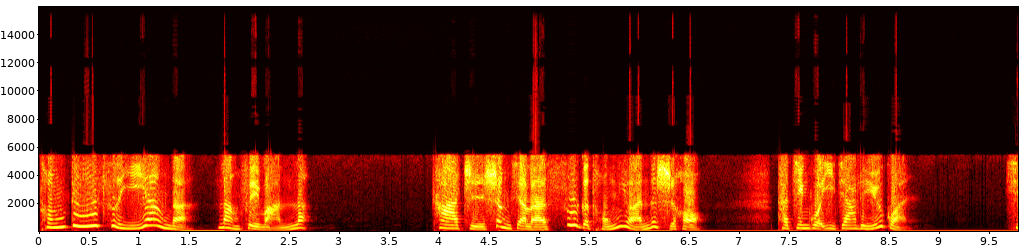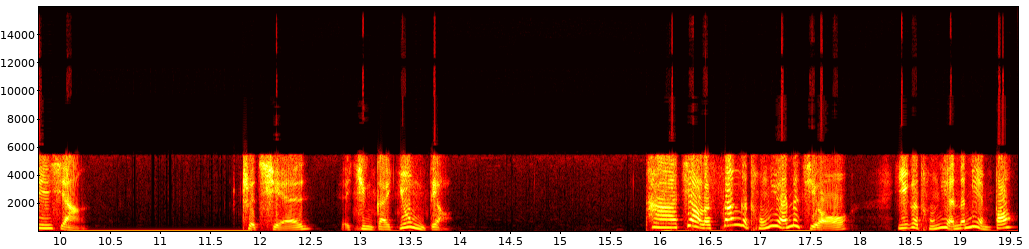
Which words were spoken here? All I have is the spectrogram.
同第一次一样的浪费完了。他只剩下了四个铜元的时候，他经过一家旅馆，心想：这钱应该用掉。他叫了三个同源的酒，一个同源的面包。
